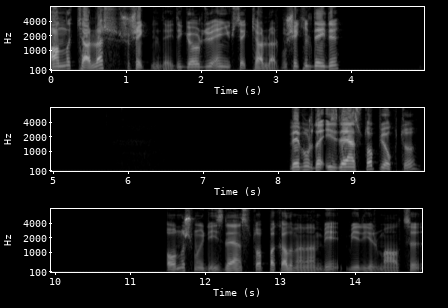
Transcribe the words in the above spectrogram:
anlık karlar şu şeklindeydi. Gördüğü en yüksek karlar bu şekildeydi. Ve burada izleyen stop yoktu. Olmuş muydu izleyen stop? Bakalım hemen bir. 1.26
